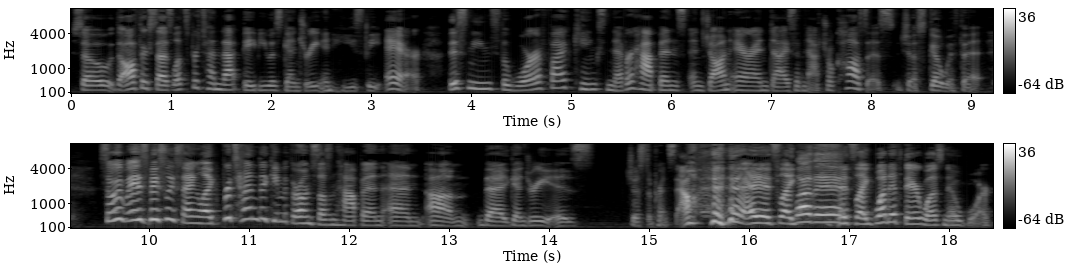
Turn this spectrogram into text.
So the author says, let's pretend that baby was Gendry and he's the heir. This means the War of Five Kings never happens and Jon Arryn dies of natural causes. Just go with it. So it is basically saying, like, pretend that Game of Thrones doesn't happen and um, that Gendry is just a prince now. and it's like, it. it's like, what if there was no war?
